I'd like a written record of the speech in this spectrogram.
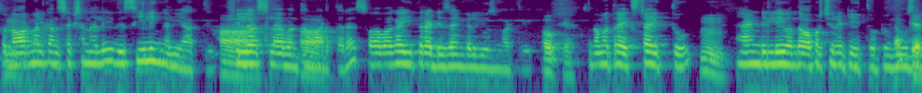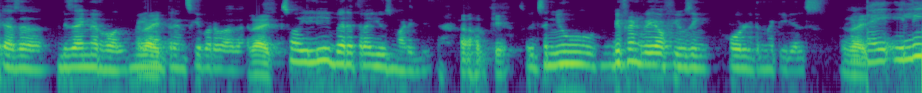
ಸೊ ನಾರ್ಮಲ್ ಕನ್ಸ್ಟ್ರಕ್ಷನ್ ಅಲ್ಲಿ ಇದು ಸೀಲಿಂಗ್ ಅಲ್ಲಿ ಹಾಕ್ತಿವಿ. ಫಿಲ್ಲರ್ ಸ್ಲ್ಯಾಬ್ ಅಂತ ಮಾಡ್ತಾರೆ. ಸೊ ಅವಾಗ ಈ ತರ ಡಿಸೈನ್ಗಳು ಯೂಸ್ ಮಾಡ್ತೀವಿ. ಓಕೆ ಸೊ ನಮ್ಮ ಹತ್ರ ಎಕ್ಸ್ಟ್ರಾ ಇತ್ತು. ಅಂಡ್ ಇಲ್ಲಿ ಒಂದು ಆಪರ್ಚುನಿಟಿ ಇತ್ತು to use. It as a designer wall main ಎಂಟ್ರೆನ್ಸ್ಗೆ ಬರುವಾಗ. ಸೊ ಇಲ್ಲಿ ಬೇರೆ ತರ ಯೂಸ್ ಮಾಡಿದ್ವಿ. Okay so it's a new different way of using old materials right ಇಲ್ಲಿ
